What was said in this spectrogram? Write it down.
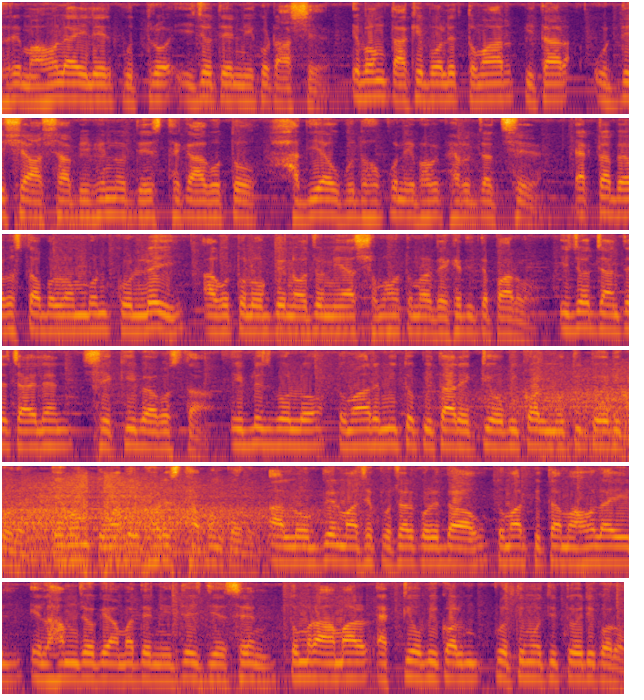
ধরে মাহলাইলের পুত্র ইজতের নিকট আসে এবং তাকে বলে, তোমার পিতার উদ্দেশ্যে আসা বিভিন্ন দেশ থেকে আগত হাদিয়া উপঢৌকন এভাবে ফেরত যাচ্ছে। একটা ব্যবস্থা অবলম্বন করলেই আগত লোকদের নজর নেওয়ার সমূহ তোমরা রেখে দিতে পারো। ইজত জানতে চাইলেন, সে কি ব্যবস্থা? ইবলিস বলল, তোমার মৃত পিতার একটি অবিকল মূর্তি তৈরি করো এবং তোমাদের ঘরে স্থাপন করো। আর লোকদের মাঝে প্রচার করে দাও, তোমার পিতা মাহলাইল এলহাম যোগে আমাদের নির্দেশ দিয়েছেন, তোমরা আমার একটি অবিকল প্রতিমূর্তি তৈরি করো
